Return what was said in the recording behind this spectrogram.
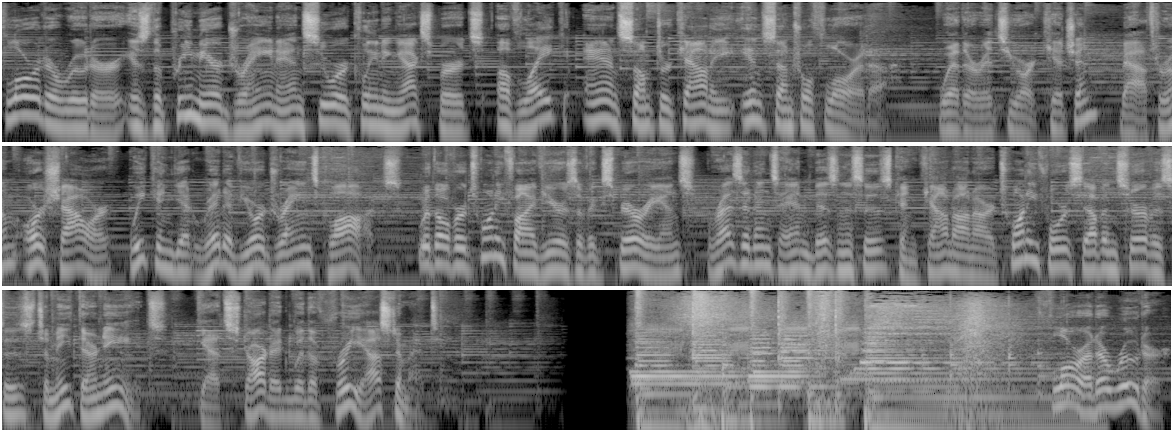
Florida Rooter is the premier drain and sewer cleaning experts of Lake and Sumter County in Central Florida. Whether it's your kitchen, bathroom, or shower, we can get rid of your drain's clogs. With over 25 years of experience, residents and businesses can count on our 24 7 services to meet their needs. Get started with a free estimate. Florida Rooter.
